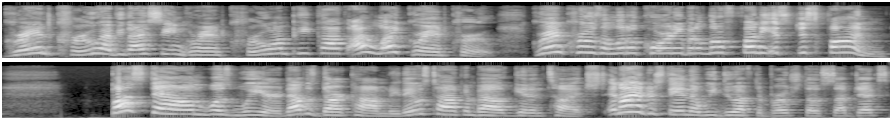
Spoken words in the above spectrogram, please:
Grand Crew. Have you guys seen Grand Crew on Peacock? I like Grand Crew. Grand Crew's a little corny, but a little funny. It's just fun. Bust Down was weird. That was dark comedy. They was talking about getting touched. And I understand that we do have to broach those subjects,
